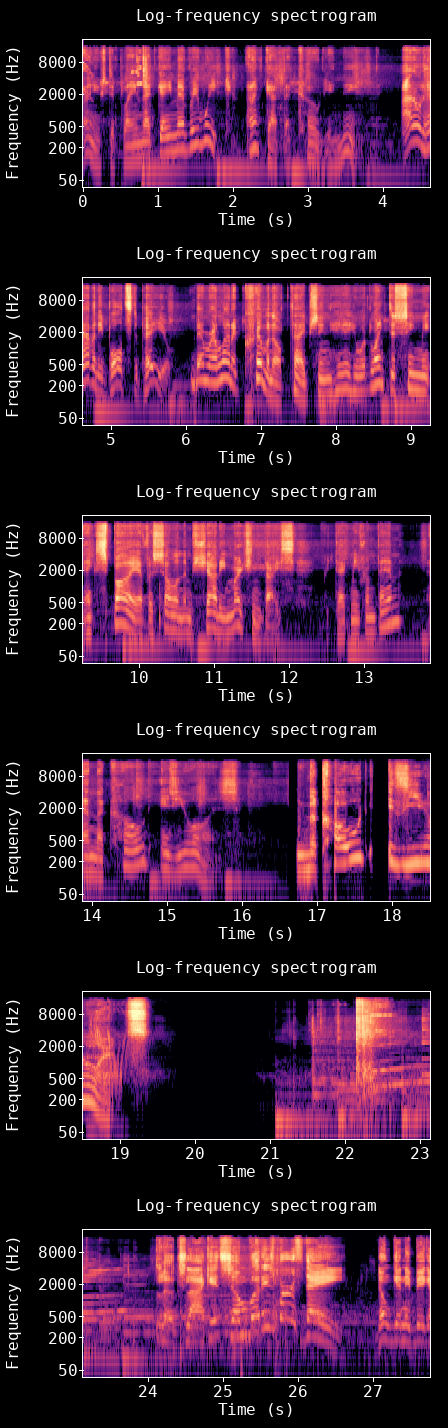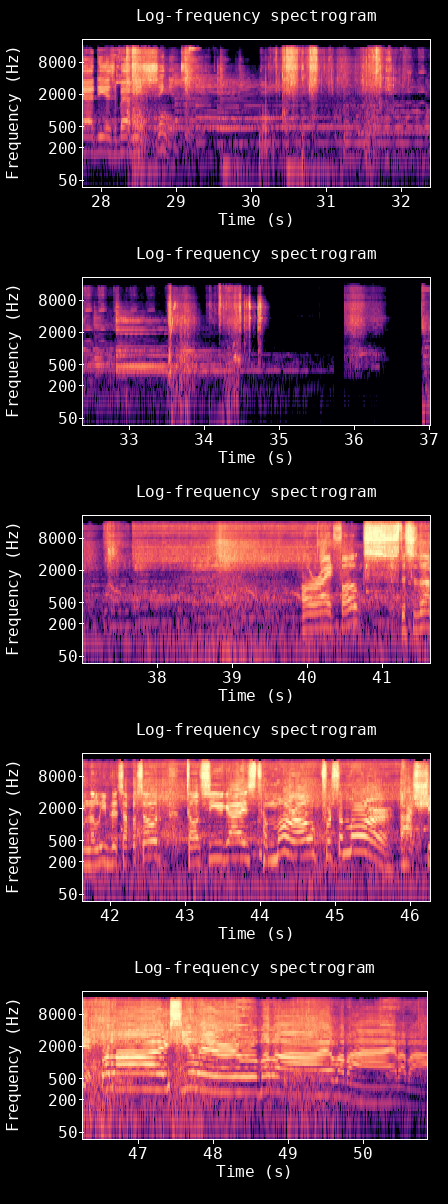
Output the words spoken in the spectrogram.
I used to play in that game every week. I've got the code you need. I don't have any bolts to pay you. There are a lot of criminal types in here who would like to see me expire for selling them shoddy merchandise. Protect me from them, and the code is yours. The code is yours. Looks like it's somebody's birthday. Don't get any big ideas about me singing to you. All right, folks. This is where I'm gonna leave this episode. So I'll see you guys tomorrow for some more. Ah, shit. Bye bye. See you later. Bye bye. Bye bye. Bye bye.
